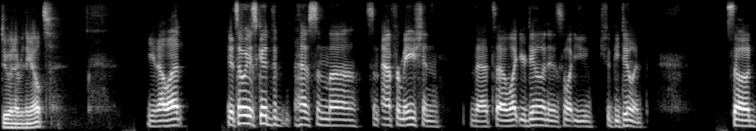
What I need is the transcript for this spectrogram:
doing everything else. You know what? It's always good to have some uh, some affirmation that uh, what you're doing is what you should be doing. So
